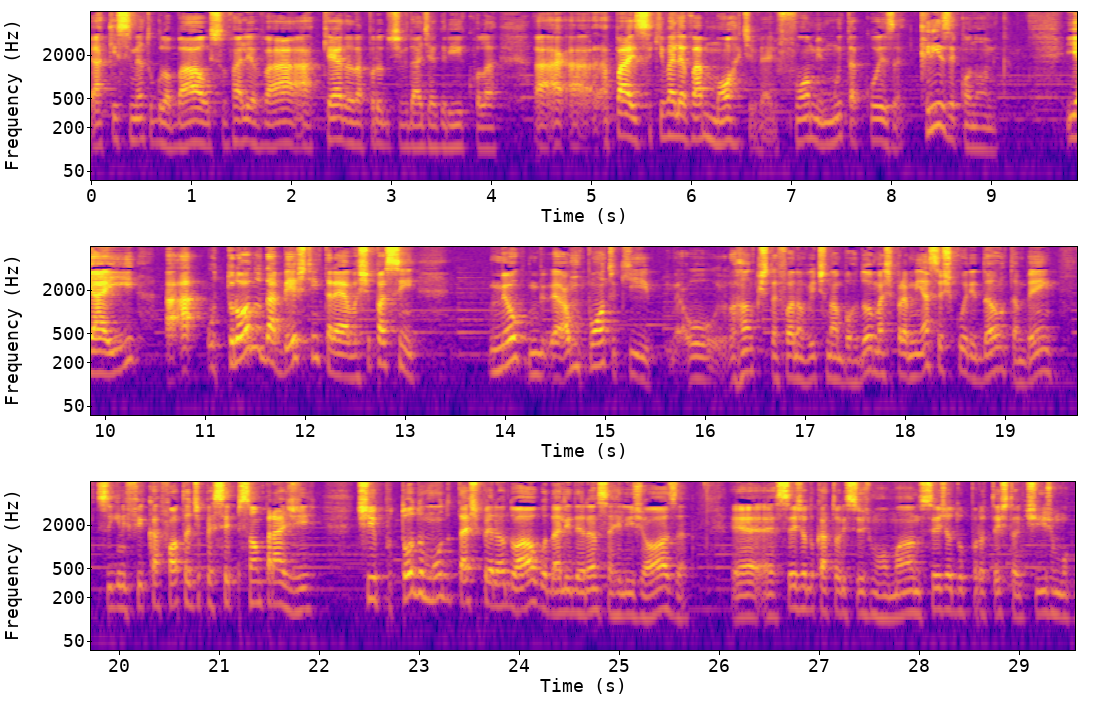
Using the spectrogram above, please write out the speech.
é, aquecimento global, isso vai levar à queda da produtividade agrícola. A, a, a, rapaz, isso aqui vai levar morte, velho, fome, muita coisa, crise econômica. E aí, o trono da besta em trevas, tipo assim, meu, é um ponto que o Hank Stefanovich não abordou, mas para mim essa escuridão também significa a falta de percepção para agir. Tipo, todo mundo está esperando algo da liderança religiosa, é, é, seja do catolicismo romano, seja do protestantismo,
